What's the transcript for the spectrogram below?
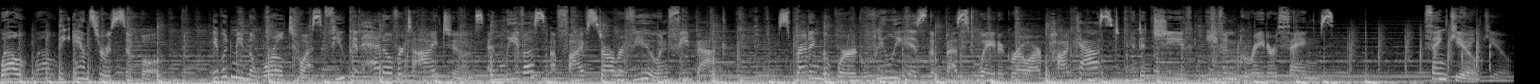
Well, well, the answer is simple. It would mean the world to us if you could head over to iTunes and leave us a five star review and feedback. Spreading the word really is the best way to grow our podcast and achieve even greater things. Thank you. Thank you.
